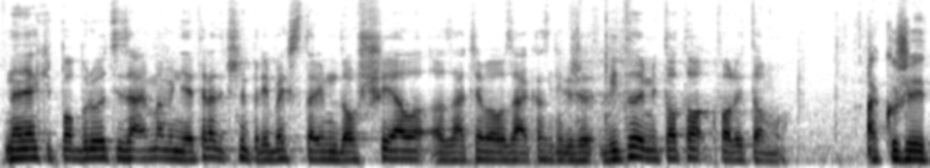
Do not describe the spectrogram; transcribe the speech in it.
na nejaký pobrujúci zaujímavý netradičný príbeh, s ktorým došiel za tebou zákazník, že vytuj mi toto kvôli tomu. Akože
